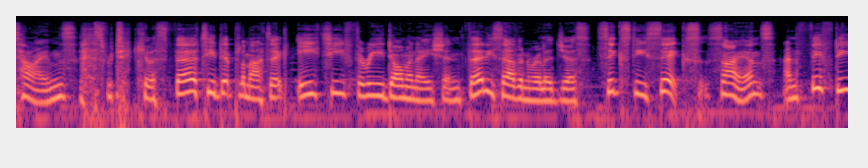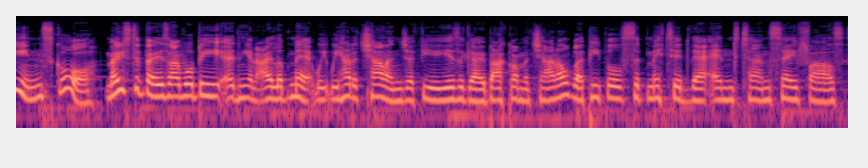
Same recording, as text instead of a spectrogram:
times. That's ridiculous. 30 diplomatic, 83 domination, 37 religious, 66 science, and 15 score. Most of those I will be, and you know, I'll admit, we, we had a challenge a few years ago back on the channel where people submitted their end turn save files.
